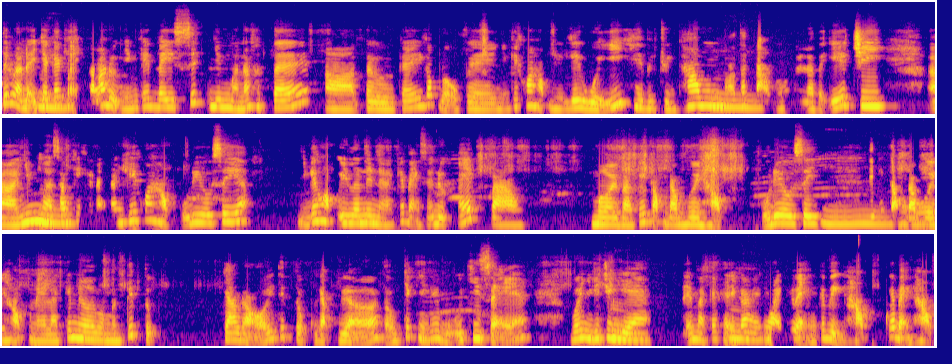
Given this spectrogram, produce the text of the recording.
tức là để cho ừ. các bạn có được những cái basic nhưng mà nó thực tế uh, từ cái góc độ về những cái khóa học như gây quỹ hay về truyền thông ừ. tác động hay là về ESG uh, nhưng mà ừ. sau khi các bạn đăng ký khóa học của DOC á những cái học e-learning này các bạn sẽ được add vào mời vào cái cộng đồng người học của DOC ừ. thì cái cộng đồng người học này là cái nơi mà mình tiếp tục trao đổi tiếp tục gặp gỡ tổ chức những cái buổi chia sẻ với những cái chuyên gia ừ. để mà có thể ừ. có ngoài các bạn cái việc học các bạn học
